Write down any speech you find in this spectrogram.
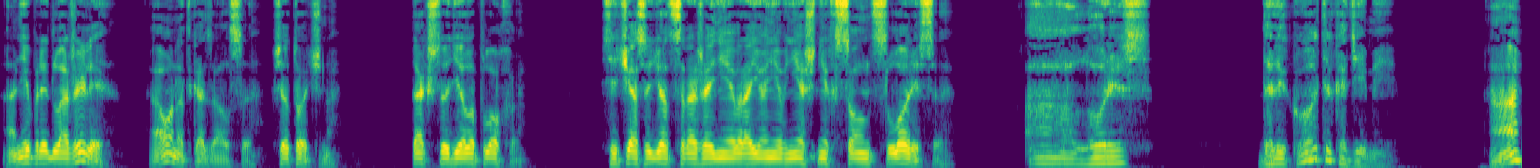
Они предложили, а он отказался. Все точно. Так что дело плохо. Сейчас идет сражение в районе внешних солнц Лориса. А Лорис далеко от Академии? А?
